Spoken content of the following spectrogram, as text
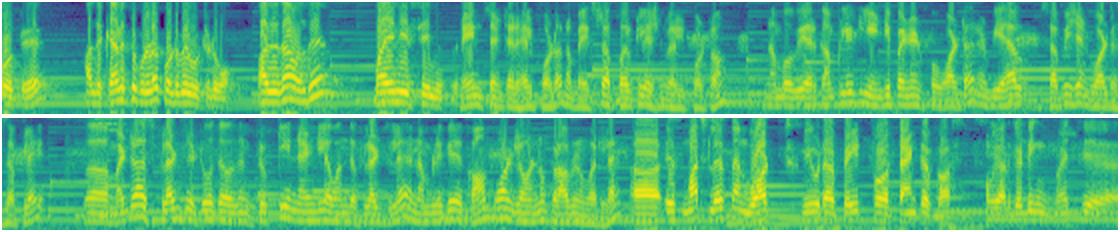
போட்டு அந்த கிணத்துக்குள்ள கொண்டு போய் விட்டுடுவோம். அதுதான் வந்து மழைநீர் சேமிப்பு. ரெயின் சென்டர் ஹெல்ப்போட நம்ம எக்ஸ்ட்ரா பர்குலேஷன் வெல் போட்டோம். நம்ம we are completely independent for water and we have sufficient water supply Madras floods two thousand fifteen எண்டில் வந்த ஃப்ளட்ஸில் நம்மளுக்கு காம்பவுண்டில் ஒன்றும் ப்ராப்ளம் வரல. Than what we would have paid for tanker costs. We are getting much uh,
